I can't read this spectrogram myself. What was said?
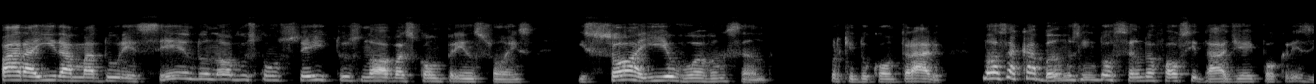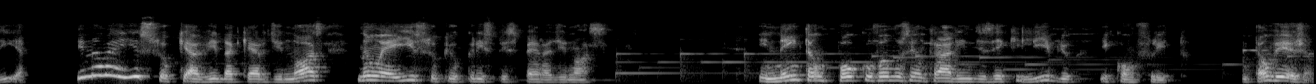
para ir amadurecendo novos conceitos, novas compreensões. E só aí eu vou avançando. Porque, do contrário, nós acabamos endossando a falsidade e a hipocrisia. E não é isso que a vida quer de nós, não é isso que o Cristo espera de nós. E nem tampouco vamos entrar em desequilíbrio e conflito. Então vejam,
